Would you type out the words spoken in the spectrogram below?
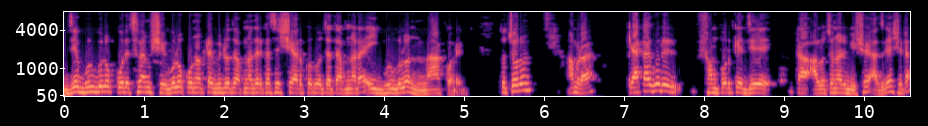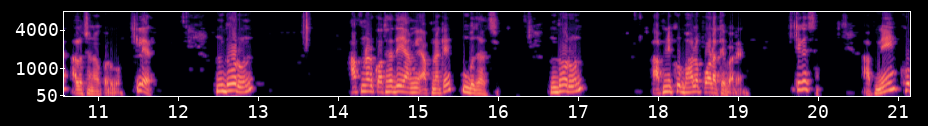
যে ভুলগুলো করেছিলাম সেগুলো কোনো একটা ভিডিওতে আপনাদের কাছে শেয়ার করব যাতে আপনারা এই ভুলগুলো না করেন। তো চলুন, আমরা ক্যাটাগরির সম্পর্কে যেটা আলোচনার বিষয় আজকে সেটা আলোচনা করব। ক্লিয়ার ধরুন, আপনার কথা দিয়ে আমি আপনাকে বোঝাচ্ছি। ধরুন, আপনি খুব ভালো পড়াতে পারেন, ঠিক আছে? আপনি খুব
